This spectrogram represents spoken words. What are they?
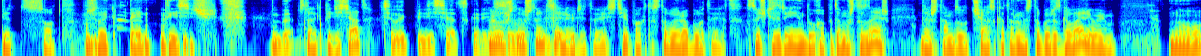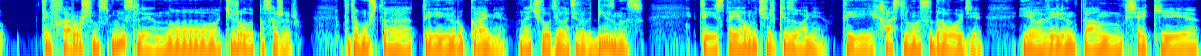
500, человек 5000. Да. Человек 50? Человек 50, скорее ну, всего. Что, что это за люди? То есть, типа, кто с тобой работает с точки зрения духа? Потому что, знаешь, даже там за вот час, который мы с тобой разговариваем, ну, ты в хорошем смысле, но тяжелый пассажир. Потому что ты руками начал делать этот бизнес, ты стоял на Черкизоне, ты хаслил на садоводе. Я уверен, там всякие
